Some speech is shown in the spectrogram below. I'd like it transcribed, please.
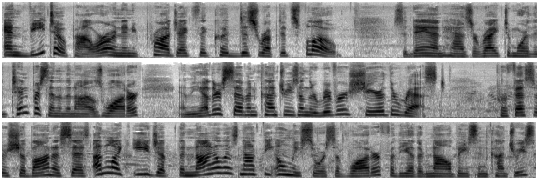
and veto power on any projects that could disrupt its flow. Sudan has a right to more than 10% of the Nile's water, and the other seven countries on the river share the rest. Professor Shabana says, unlike Egypt, the Nile is not the only source of water for the other Nile Basin countries.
